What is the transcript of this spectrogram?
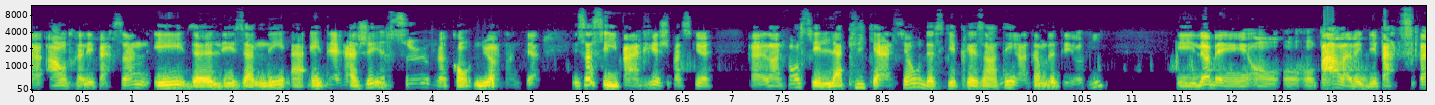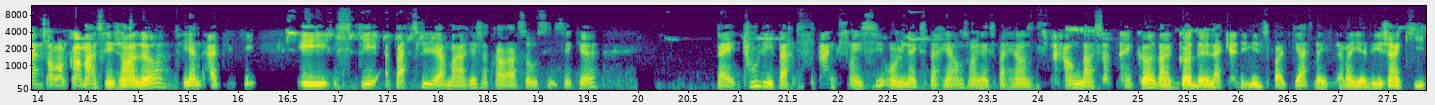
euh, entre les personnes et de les amener à interagir sur le contenu en tant que tel. Et ça, c'est hyper riche parce que, euh, dans le fond, c'est l'application de ce qui est présenté en termes de théorie. Et là, ben, on, on, parle avec des participants, savoir comment ces gens-là viennent appliquer. Et ce qui est particulièrement riche à travers ça aussi, c'est que ben, tous les participants qui sont ici ont une expérience, ont une expérience différente dans certains cas. Dans le cas de l'Académie du podcast, bien évidemment, il y a des gens qui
